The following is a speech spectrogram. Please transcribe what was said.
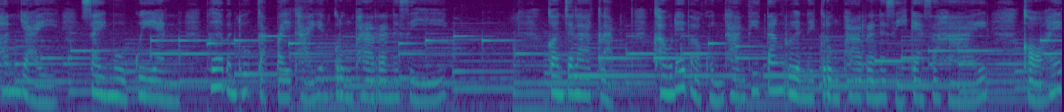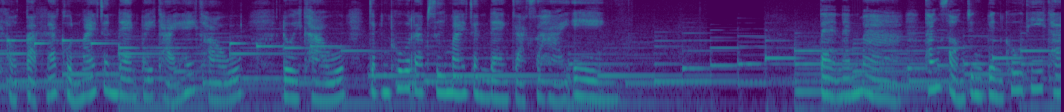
ท่อนใหญ่ ใส่หมู่เกวียน เพื่อบรรทุกกลับไปขายยังกรุงพาราณสี ก่อนจะลากลับ เขาได้บอกขนทางที่ตั้งเรือนในกรุงพาราณสีแก่สหาย ขอให้เขาตัดและขนไม้จันแดงไปขายให้เขา โดยเขาจะเป็นผู้รับซื้อไม้จันแดงจากสหายเอง แต่นั้นมาทั้งสองจึงเป็นคู่ที่ค้า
